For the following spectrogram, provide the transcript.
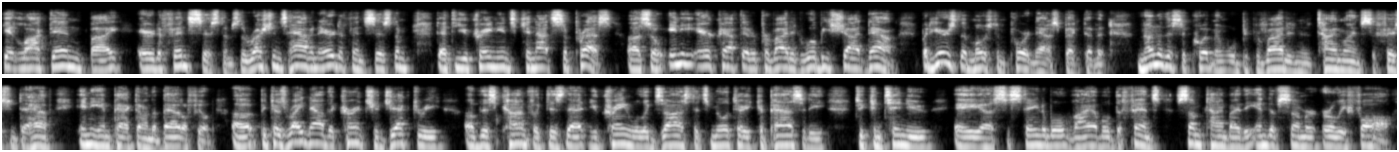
get locked in by air defense systems. The Russians have an air defense system that the Ukrainians cannot suppress. Uh, so any aircraft that are provided will be shot down. But here's the most important aspect of it none of this equipment will be provided in a timeline sufficient to have any impact on the battlefield. Uh, because right now, the current trajectory of this conflict is that Ukraine will exhaust its military capacity to continue a, a, sustainable, viable defense sometime by the end of summer, early fall.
